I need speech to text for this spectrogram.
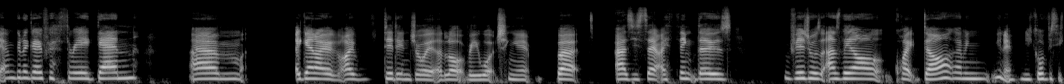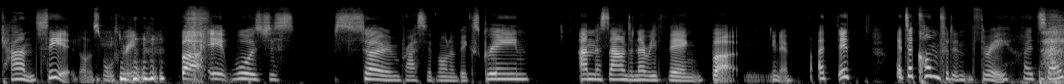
am going to go for three again. Um, again, I, I did enjoy it a lot rewatching it, but as you say, I think those visuals, as they are quite dark, I mean, you know, you obviously can see it on a small screen, but it was just so impressive on a big screen and the sound and everything. But, you know, it it's a confident three, I'd say.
